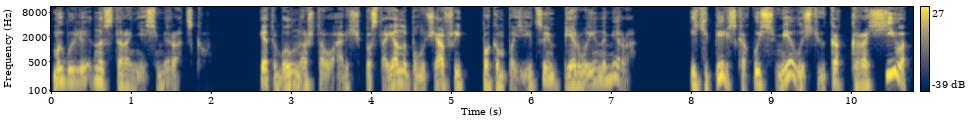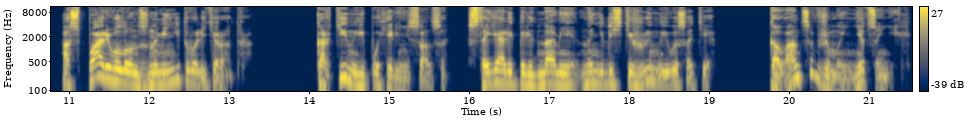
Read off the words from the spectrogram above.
мы были на стороне Семирадского. Это был наш товарищ, постоянно получавший по композициям первые номера. И теперь с какой смелостью и как красиво оспаривал он знаменитого литератора. Картины эпохи Ренессанса стояли перед нами на недостижимой высоте. Голландцев же мы не ценили.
